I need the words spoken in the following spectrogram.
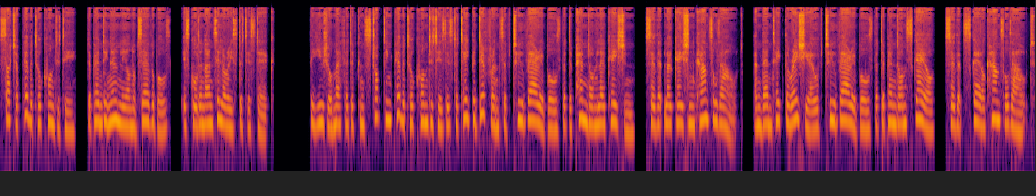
such a pivotal quantity, depending only on observables, is called an ancillary statistic. The usual method of constructing pivotal quantities is to take the difference of two variables that depend on location, so that location cancels out, and then take the ratio of two variables that depend on scale, so that scale cancels out.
